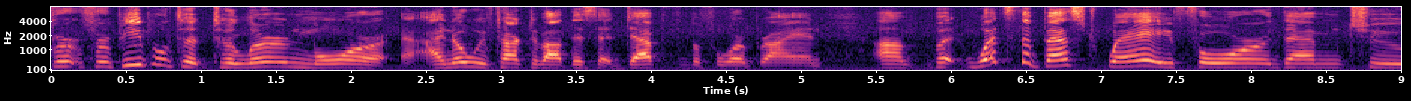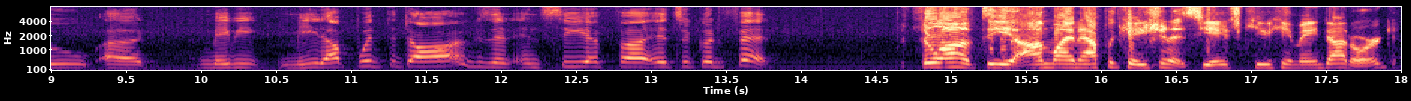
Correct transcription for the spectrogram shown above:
for for people to to learn more, I know we've talked about this at depth before, Brian. Um, but what's the best way for them to uh, maybe meet up with the dogs and, and see if uh, it's a good fit? Fill out the online application at chqhumane.org,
